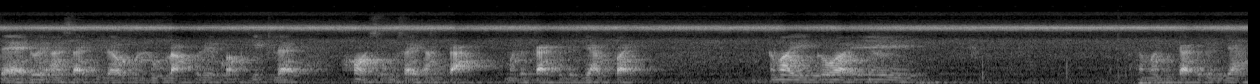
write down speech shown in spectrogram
แต่ด้วยอาศัยที่เรามันลุกลังไปด้วยความคิดและข้อสงสัยต่างๆ มันจะกลายเป็นเรื่องยากไปทำไมเองก็ว่าเอ๊ทำไมมันกลายเป็นเรื่องยาก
